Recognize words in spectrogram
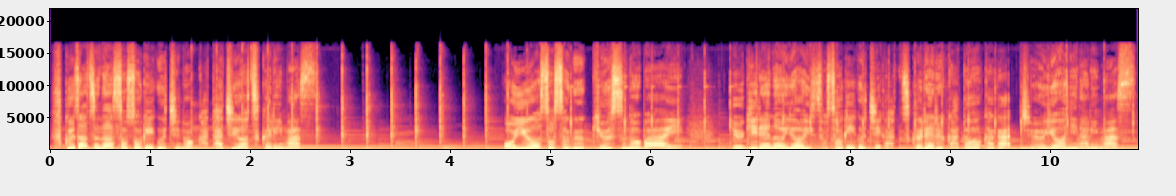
複雑な注ぎ口の形を作ります。お湯を注ぐ急須の場合湯切れの良い注ぎ口が作れるかどうかが重要になります。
